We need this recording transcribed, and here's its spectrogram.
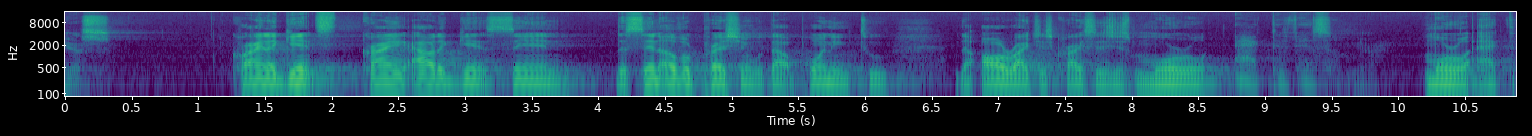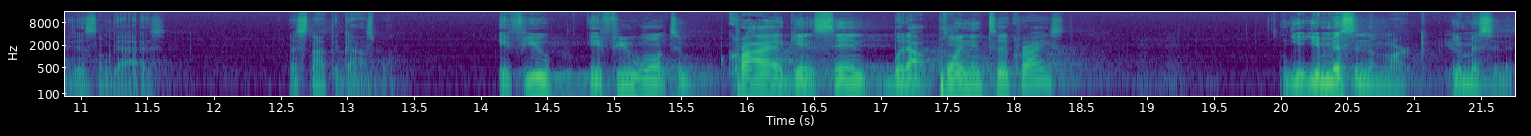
Yes. Crying against, crying out against sin, the sin of oppression, without pointing to the all righteous Christ is just moral activism. Moral activism, guys. That's not the gospel. If you if you want to cry against sin without pointing to Christ, you- you're missing the mark. You're missing it.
